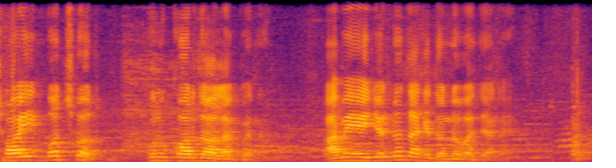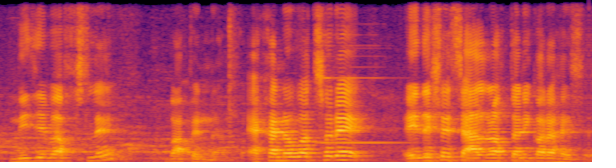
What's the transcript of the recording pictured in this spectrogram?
ছয় বছর কোনো কর দেওয়া লাগবে না। আমি এই জন্য তাকে ধন্যবাদ জানাই। নিজে বাঁচলে বাপের নাম। একান্ন বছরে এই দেশে চাল রপ্তানি করা হয়েছে।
